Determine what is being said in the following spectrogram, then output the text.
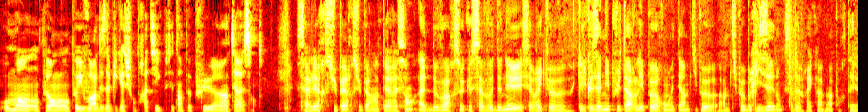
au moins on peut on peut y voir des applications pratiques peut-être un peu plus euh, intéressantes. Ça a l'air super super intéressant. Hâte de voir ce que ça va donner. Et c'est vrai que quelques années plus tard, les peurs ont été un petit peu un petit peu brisées, donc ça devrait quand même apporter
